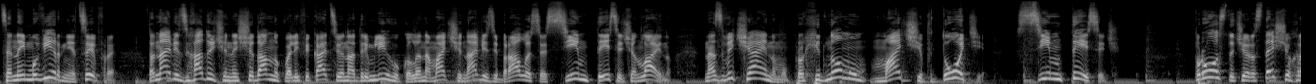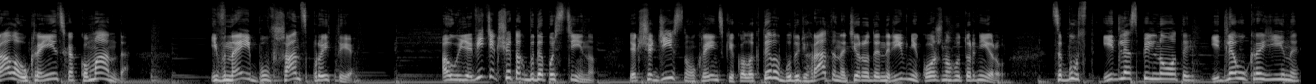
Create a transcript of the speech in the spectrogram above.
Це неймовірні цифри. Та навіть згадуючи нещодавну кваліфікацію на Дрімлігу, коли на матчі Наві зібралося 7 тисяч онлайну. На звичайному прохідному матчі в Доті 7 тисяч. Просто через те, що грала українська команда і в неї був шанс пройти. А уявіть, якщо так буде постійно. Якщо дійсно українські колективи будуть грати на тір 1 рівні кожного турніру. Це буст і для спільноти, і для України,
